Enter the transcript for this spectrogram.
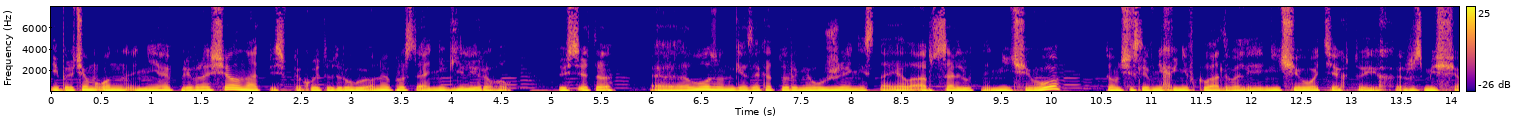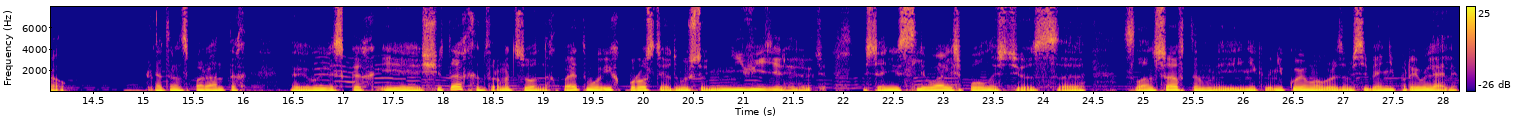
и причем он не превращал надпись в какую-то другую, он ее просто аннигилировал. То есть это лозунги, за которыми уже не стояло абсолютно ничего, в том числе в них и не вкладывали ничего те, кто их размещал на транспарантах, э, вывесках и счетах информационных, поэтому их просто, я думаю, что не видели люди. То есть они сливались полностью с, с ландшафтом и никоим образом себя не проявляли.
